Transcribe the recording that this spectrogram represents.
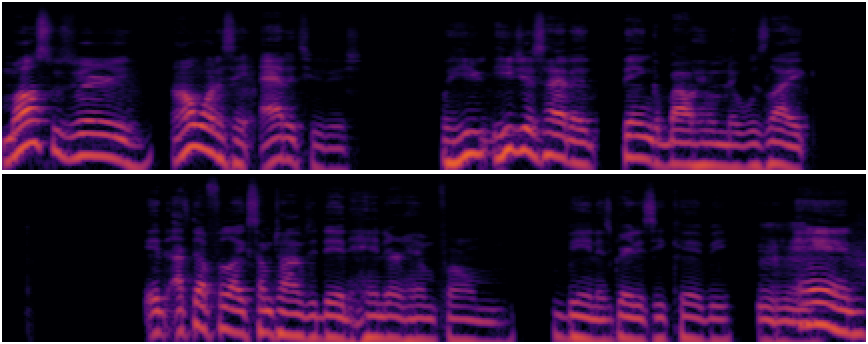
Moss was very. I don't want to say attitude-ish, but he he just had a thing about him that was like. It. I felt feel like sometimes it did hinder him from being as great as he could be, Mhm. and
